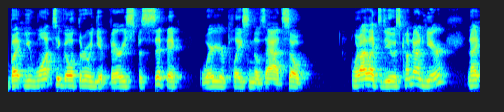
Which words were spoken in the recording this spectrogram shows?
But you want to go through and get very specific where you're placing those ads. So what I like to do is come down here and I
